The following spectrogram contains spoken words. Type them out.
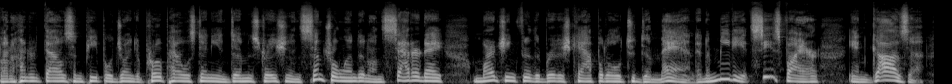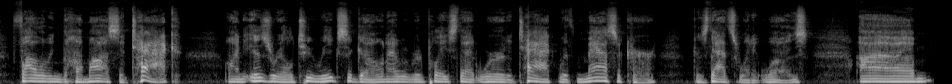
About 100,000 people joined a pro Palestinian demonstration in central London on Saturday, marching through the British capital to demand an immediate ceasefire in Gaza following the Hamas attack on Israel two weeks ago, and I would replace that word attack with massacre because that's what it was. Um,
